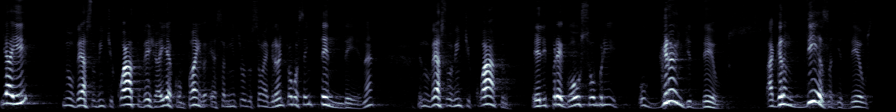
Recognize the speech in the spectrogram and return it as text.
E aí, no verso 24, veja aí, acompanhe, essa minha introdução é grande para você entender, né? no verso 24, ele pregou sobre o grande Deus, a grandeza de Deus.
